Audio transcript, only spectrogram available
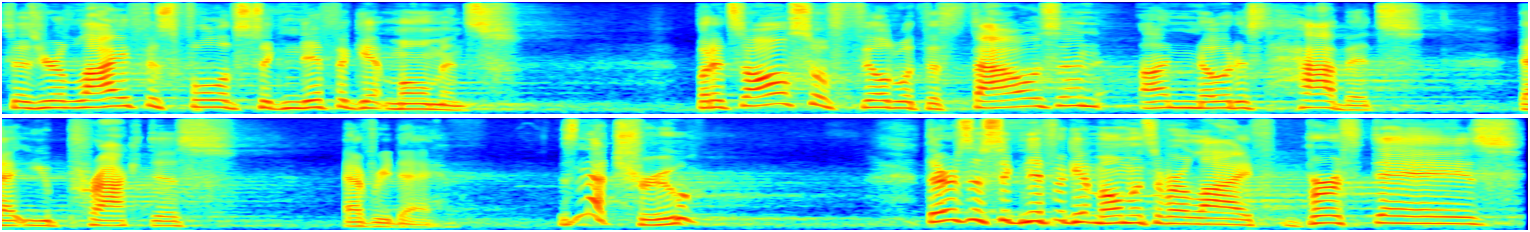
He says, Your life is full of significant moments, but it's also filled with a thousand unnoticed habits that you practice every day. Isn't that true? There's the significant moments of our life birthdays,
